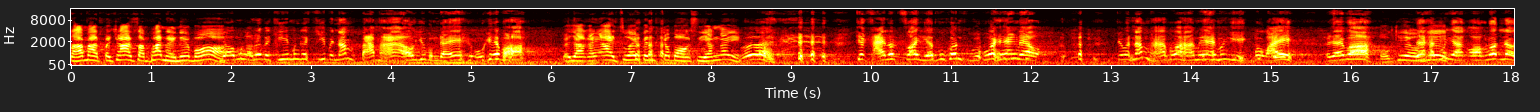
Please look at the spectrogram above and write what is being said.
สามารถประชาสัมพันธ์ให้แน่บ่เดี๋ยวมึงเอารถไปขี่มึงก็ขี่ไปน้ำตามหาเอาอยู่บังใดโอเคป่ะก็อยากให้อ้ายช่วยเป็นกระบอกเสียงไง เฮ้ยแค่ขายรถซอยเหลือผู้คนกูก็บ่แห้งแล้ว จะมาน้ำหาพ่อหาแม่ให้มึงอีกบ่ไหวเข้าใจป่ะโอเคโอแต่เคถ้ามึงอยากออกรถแล้ว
